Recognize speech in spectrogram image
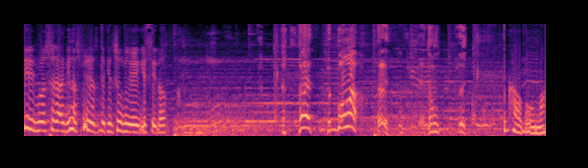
তিরিশ বছর আগে হসপিটাল থেকে চুরি হয়ে গেছিল। বোমা! খাও বৌমা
